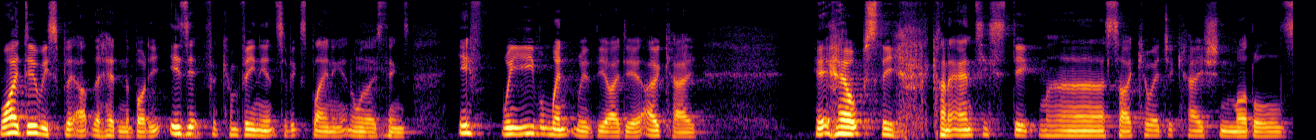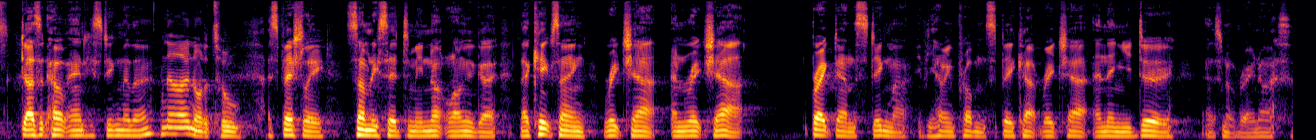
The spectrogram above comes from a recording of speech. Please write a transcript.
why do we split up the head and the body? Is it for convenience of explaining it and all those things? If we even went with the idea, okay, it helps the kind of anti-stigma, psychoeducation models. Does it help anti stigma though? No, not at all. Especially somebody said to me not long ago, they keep saying reach out and reach out, break down the stigma. If you're having problems, speak up, reach out, and then you do, and it's not very nice.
